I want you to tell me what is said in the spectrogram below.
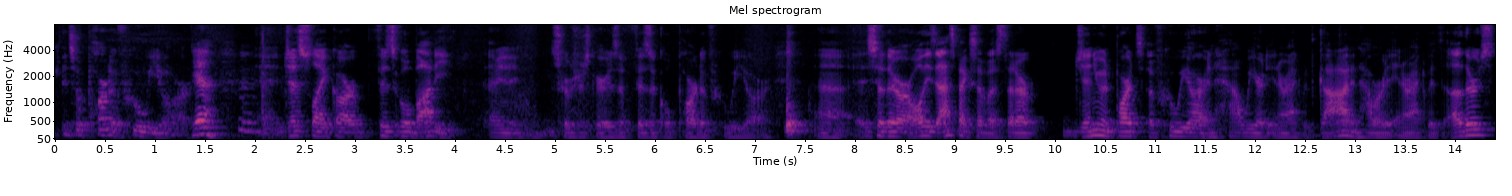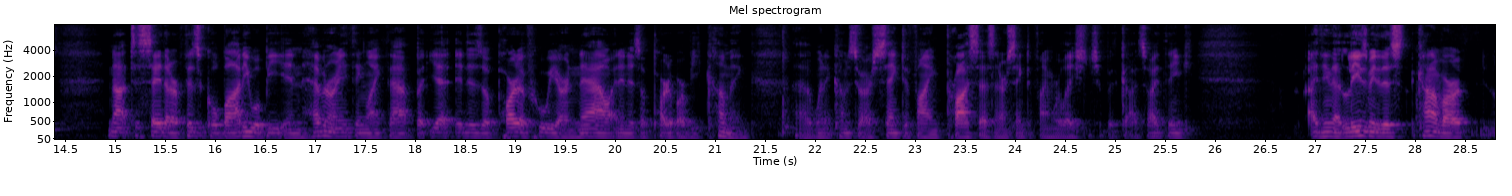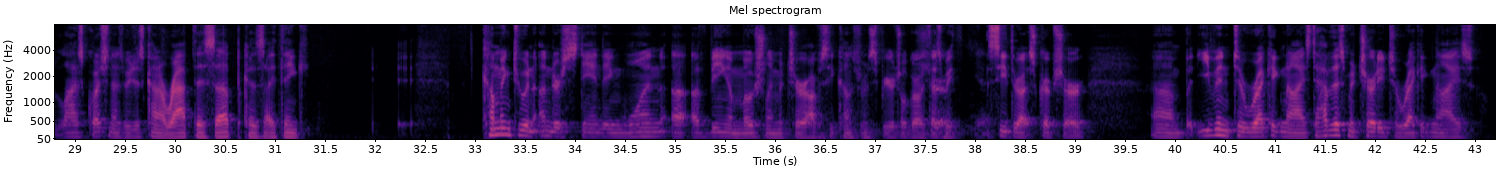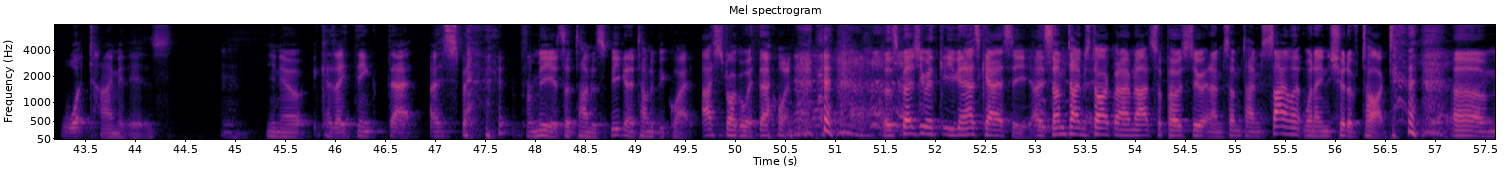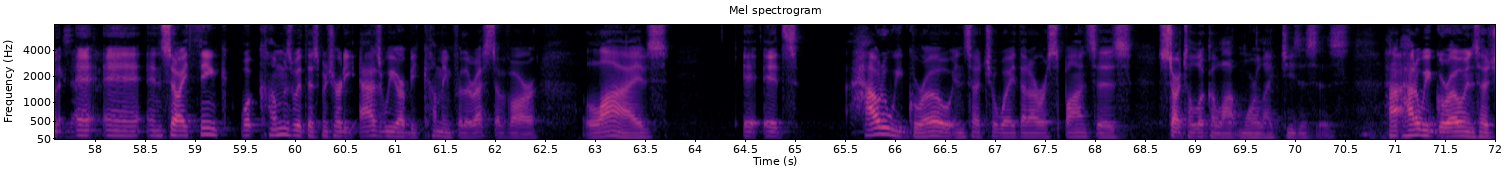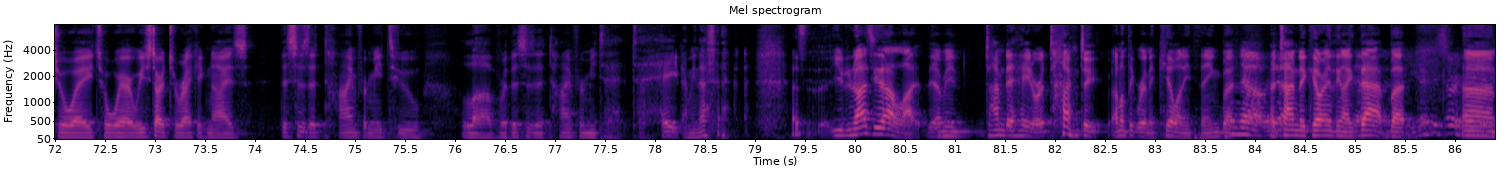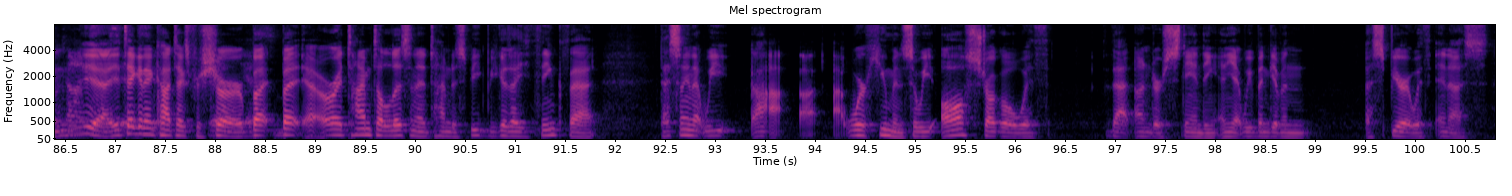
it's a part of who we are. Yeah. And just like our physical body, I mean, Scripture's clear is a physical part of who we are. Uh, so there are all these aspects of us that are genuine parts of who we are and how we are to interact with God and how we're to interact with others. Not to say that our physical body will be in heaven or anything like that, but yet it is a part of who we are now and it is a part of our becoming uh, when it comes to our sanctifying process and our sanctifying relationship with God. So I think I think that leads me to this kind of our last question as we just kind of wrap this up because I think coming to an understanding one uh, of being emotionally mature obviously comes from spiritual growth sure. as we yeah. see throughout scripture um, but even to recognize to have this maturity to recognize what time it is you know because i think that for me it's a time to speak and a time to be quiet. I struggle with that one. Especially with you can ask cassie. I sometimes talk when i'm not supposed to and i'm sometimes silent when i should have talked. Um, exactly. and, and, and so i think what comes with this maturity as we are becoming for the rest of our lives it, it's how do we grow in such a way that our responses start to look a lot more like jesus's? How, how do we grow in such a way to where we start to recognize this is a time for me to love or this is a time for me to, to hate. I mean, that's, that's, you do not see that a lot. I mean, time to hate or a time to, I don't think we're going to kill anything, but no, a no, time to kill anything like that. But, um, yeah, you take it in context for sure, yeah, yes. but, but, uh, or a time to listen and a time to speak because I think that that's something that we, uh, uh, uh, we're humans, so we all struggle with that understanding, and yet we've been given a spirit within us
